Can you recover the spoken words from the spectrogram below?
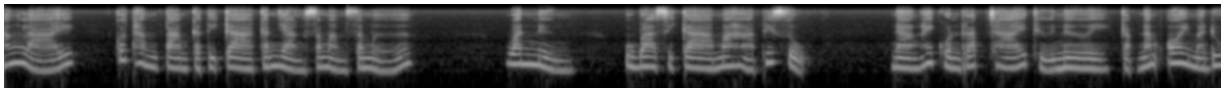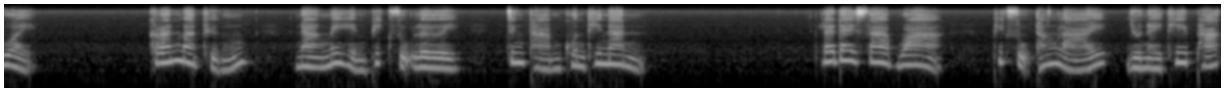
ทั้งหลาย ก็ทำตามกติกากันอย่างสม่ำเสมอ วันหนึ่ง อุบาสิกามาหาพิสุนางให้คนรับใช้ถือเนยกับน้ำอ้อยมาด้วย ครั้นมาถึง นางไม่เห็นภิกษุเลย จึงถามคนที่นั่น และได้ทราบว่า ภิกษุทั้งหลายอยู่ในที่พัก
